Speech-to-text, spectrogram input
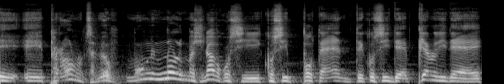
e, e, però non sapevo, non, non lo immaginavo così, così potente, così de- pieno di idee.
